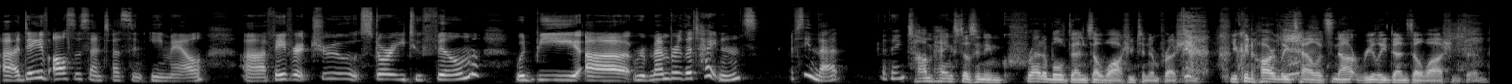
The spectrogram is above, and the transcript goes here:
Uh, Dave also sent us an email. Uh, favorite true story to film would be uh, Remember the Titans. I've seen that, I think. Tom Hanks does an incredible Denzel Washington impression. You can hardly tell it's not really Denzel Washington.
